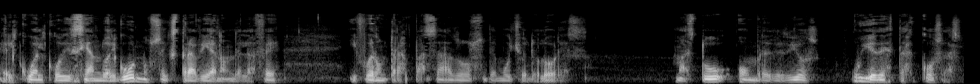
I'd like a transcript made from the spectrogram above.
el cual codiciando algunos se extraviaron de la fe y fueron traspasados de muchos dolores. Mas tú, hombre de Dios, huye de estas cosas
